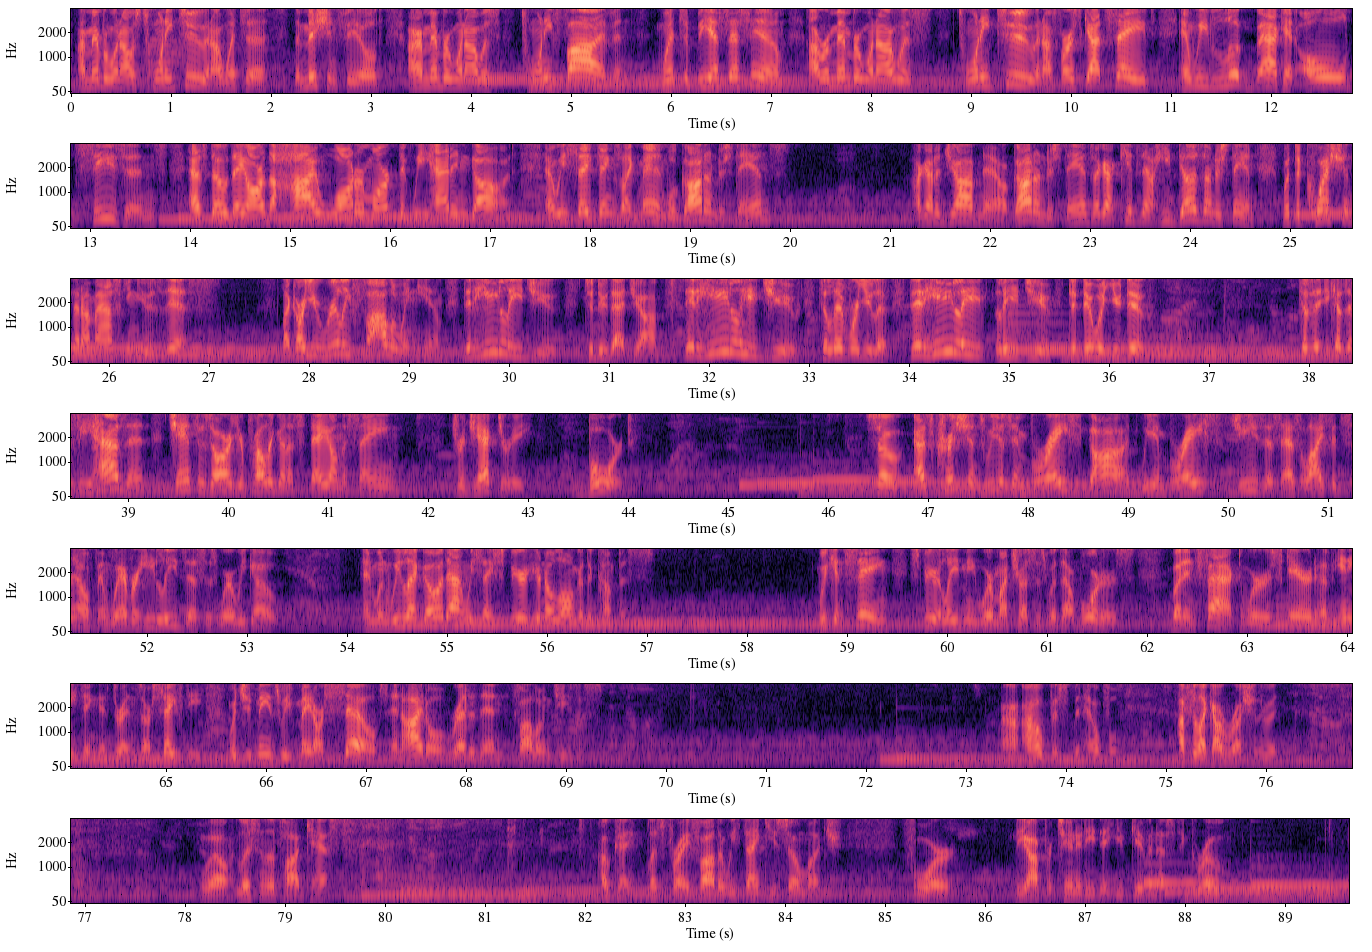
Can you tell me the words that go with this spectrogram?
I remember when I was 22 and I went to the mission field. I remember when I was 25 and went to BSSM. I remember when I was 22 and I first got saved, and we look back at old seasons as though they are the high watermark that we had in God. And we say things like, man, well, God understands. I got a job now. God understands. I got kids now. He does understand. But the question that I'm asking you is this like, are you really following Him? Did He lead you to do that job? Did He lead you to live where you live? Did He lead, lead you to do what you do? Because if he hasn't, chances are you're probably going to stay on the same trajectory, bored. So, as Christians, we just embrace God. We embrace Jesus as life itself, and wherever He leads us is where we go. And when we let go of that and we say, Spirit, you're no longer the compass, we can sing, Spirit, lead me where my trust is without borders. But in fact, we're scared of anything that threatens our safety, which means we've made ourselves an idol rather than following Jesus. I hope this has been helpful. I feel like I rushed through it. Well, listen to the podcast. Okay, let's pray. Father, we thank you so much for the opportunity that you've given us to grow.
